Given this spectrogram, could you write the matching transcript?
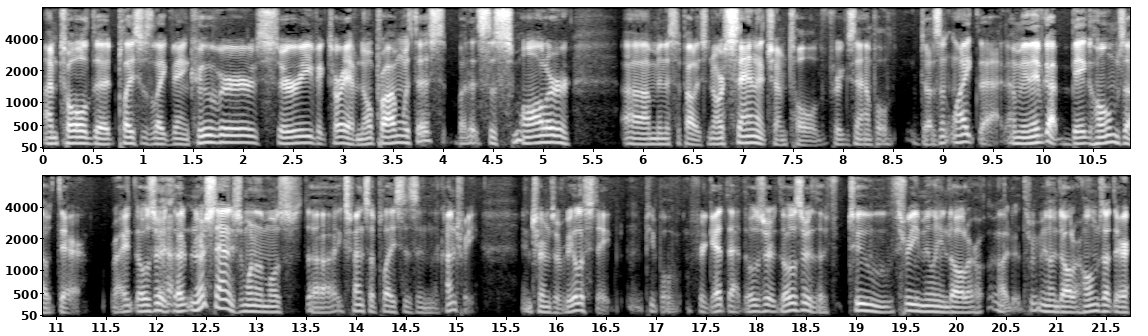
I'm told that places like Vancouver, Surrey, Victoria have no problem with this, but it's the smaller uh, municipalities. North Saanich, I'm told, for example, doesn't like that. I mean, they've got big homes out there, right? Those are uh, North Saanich is one of the most uh, expensive places in the country in terms of real estate. People forget that those are those are the two three million dollar uh, three million dollar homes out there.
